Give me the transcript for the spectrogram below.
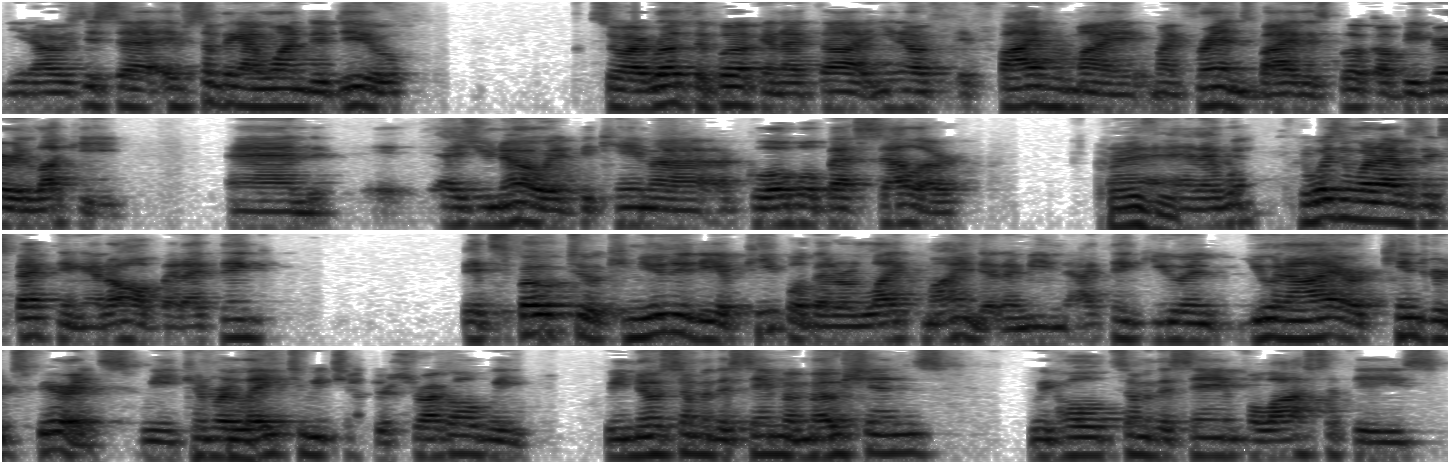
You know, it was just uh, it was something I wanted to do. So I wrote the book, and I thought, you know, if, if five of my my friends buy this book, I'll be very lucky. And as you know, it became a, a global bestseller. Crazy. and it, it wasn't what I was expecting at all. But I think it spoke to a community of people that are like-minded. I mean, I think you and you and I are kindred spirits. We can relate to each other's struggle. We we know some of the same emotions. We hold some of the same philosophies.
